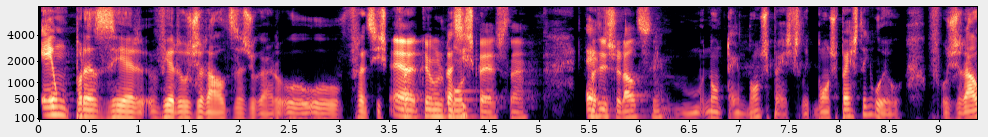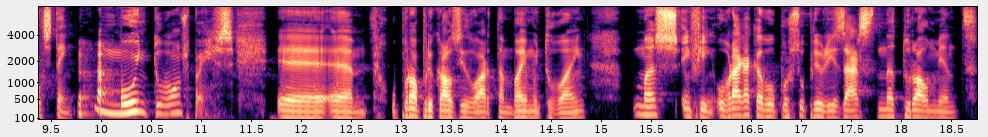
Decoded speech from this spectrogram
É um prazer ver o Geraldes a jogar, o, o Francisco. É, tem uns Francisco, bons pés, né? É, Francisco Geraldes, sim. Não tem bons pés, Filipe. Bons pés tenho eu. O Geraldes tem muito bons pés. É, é, o próprio Carlos Eduardo também, muito bem. Mas, enfim, o Braga acabou por superiorizar-se naturalmente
